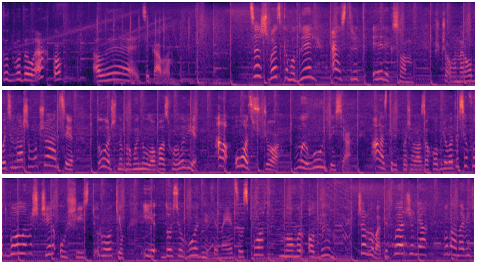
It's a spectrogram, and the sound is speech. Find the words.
Тут буде легко, але цікаво. Це шведська модель Астрід Еріксон. Що вона робить у нашому чарці? Точно промайнуло вас в голові. А от що, милуйтеся. Астрід почала захоплюватися футболом ще у 6 років, і до сьогодні для неї це спорт номер один. Чергове підтвердження. Вона навіть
